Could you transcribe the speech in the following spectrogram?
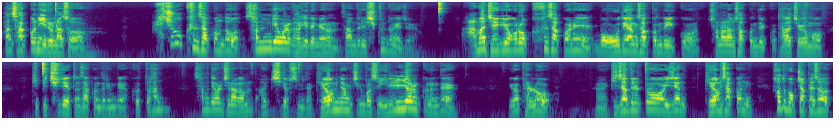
한 사건이 일어나서 아주 큰 사건도 3개월 가게 되면 사람들이 시큰둥해져요. 아마 제 기억으로 큰 사건이 뭐 오대양 사건도 있고 천안함 사건도 있고 다 제가 뭐 깊이 취재했던 사건들인데 그것도 한 3개월 지나가면 아유 지겹습니다. 계엄령 지금 벌써 1년을 끄는데 이거 별로 어, 기자들도 이젠 계엄 사건 하도 복잡해서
